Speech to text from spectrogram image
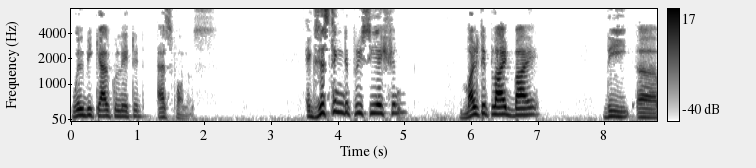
will be calculated as follows. Existing depreciation multiplied by the uh, uh,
